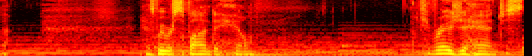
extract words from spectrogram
as we respond to Him. If you've raised your hand, just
